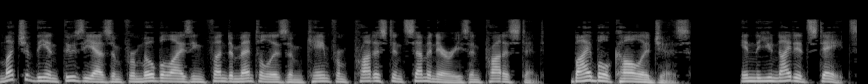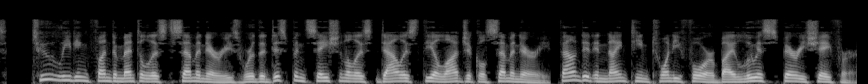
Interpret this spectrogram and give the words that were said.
Much of the enthusiasm for mobilizing fundamentalism came from Protestant seminaries and Protestant Bible colleges in the United States. Two leading fundamentalist seminaries were the dispensationalist Dallas Theological Seminary, founded in 1924 by Lewis Sperry Chafer,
